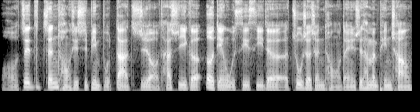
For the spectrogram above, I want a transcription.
哦，这支针筒其实并不大支哦，它是一个二点五 CC 的注射针筒，等于是他们平常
